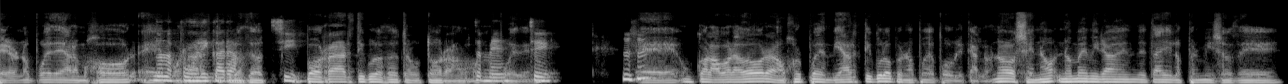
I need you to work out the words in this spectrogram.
pero no puede a lo mejor eh, no borrar, publicará. artículos de, ot- Sí, borrar artículos de otro autor, a lo mejor también. no puede. ¿no? Sí. Eh, un colaborador a lo mejor puede enviar artículos, pero no puede publicarlo. No lo sé, no, no me he mirado en detalle los permisos de,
